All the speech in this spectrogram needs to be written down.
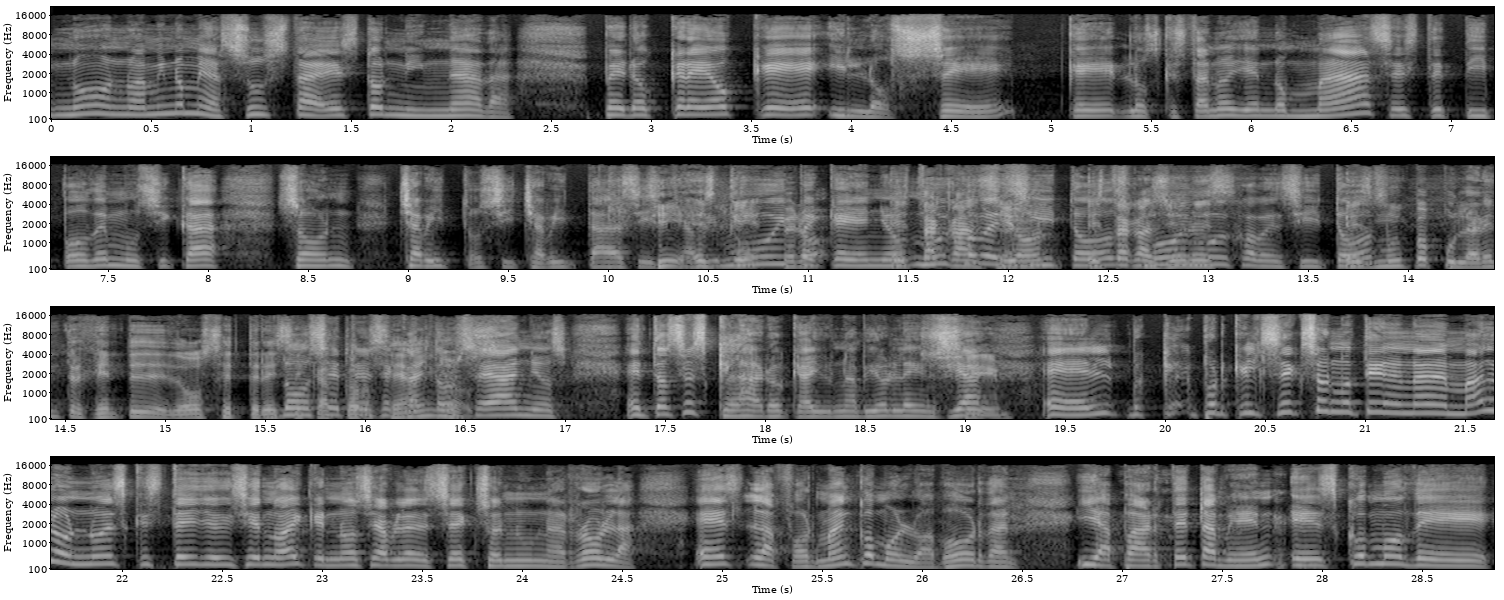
no, no, a mí no me asusta esto ni nada. Pero creo que, y lo sé, que los que están oyendo más este tipo de música son chavitos y chavitas y Sí, chavi- es que muy pequeños, muy canción, jovencitos, esta canción muy, es, muy jovencitos. es muy popular entre gente de 12, 13, 12, 14 13, años. 14 años. Entonces, claro que hay una violencia. Sí. Él, porque el sexo no tiene nada de malo, no es que esté yo diciendo, ay, que no se habla de sexo en una rola, es la forma en cómo lo abordan. Y aparte también es como de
